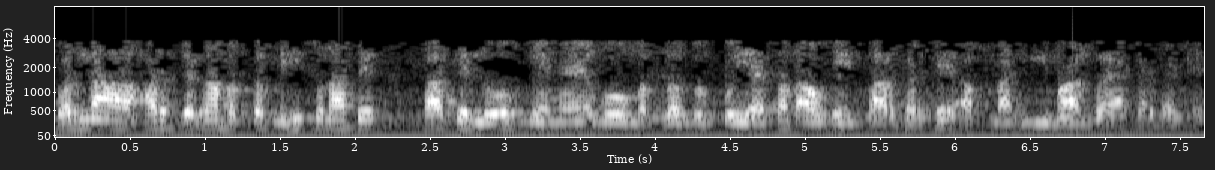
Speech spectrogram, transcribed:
ورنہ ہر جگہ مطلب نہیں سناتے تاکہ لوگ جو ہیں وہ مطلب کوئی ایسا نہ ہو کہ انکار کر کے اپنا ایمان ضائع کر بیٹھے۔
